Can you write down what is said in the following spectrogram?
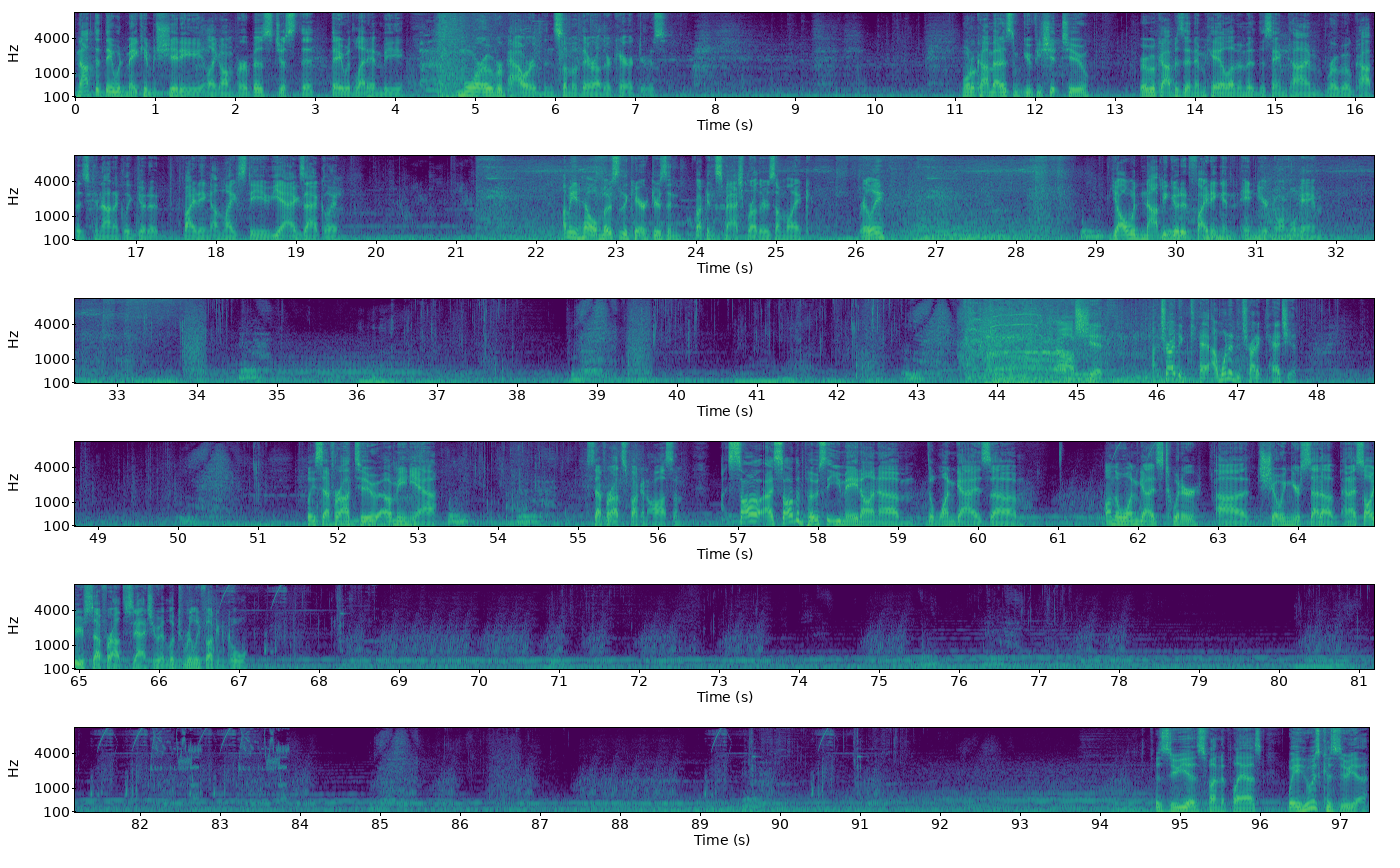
Not that they would make him shitty, like on purpose, just that they would let him be more overpowered than some of their other characters. Mortal Kombat is some goofy shit too. RoboCop is an MK11, but at the same time, RoboCop is canonically good at fighting, unlike Steve. Yeah, exactly. I mean, hell, most of the characters in fucking Smash Brothers, I'm like, really? Y'all would not be good at fighting in, in your normal game. Oh shit. I tried to catch I wanted to try to catch it. Play Sephiroth too? I mean, yeah. Sephiroth's fucking awesome. I saw I saw the post that you made on um the one guy's um on the one guy's Twitter uh showing your setup and I saw your Sephiroth statue. It looked really fucking cool. Kazuya is fun to play as. Wait, who is Kazuya?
